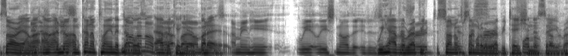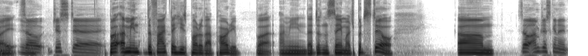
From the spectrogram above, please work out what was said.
Sorry, I'm, It I, is- I it know is- I'm kind of playing the no, no, devil's no. advocate by here, but I, means. I, mean, he. We at least know that it is. we have a preferred- repu- son of, somewhat of a reputation to of say, right? Yeah. So just uh, But I mean, the fact that he's part of that party, but I mean, that doesn't say much. But still, um, So I'm just gonna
